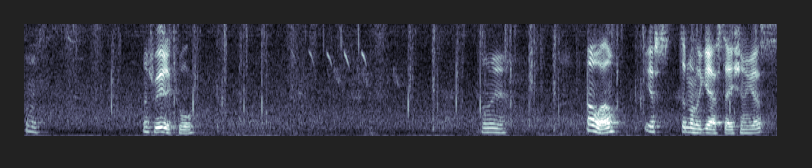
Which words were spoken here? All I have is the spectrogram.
Hmm. That's really cool. Oh yeah. Oh well, just another gas station, I guess.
